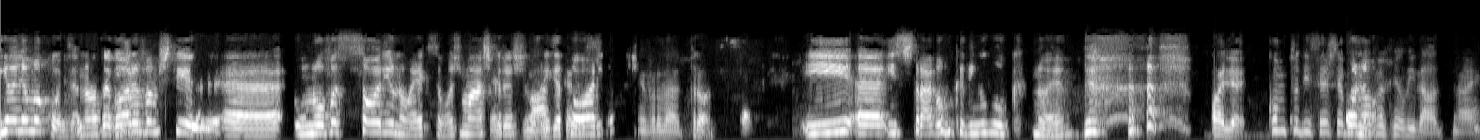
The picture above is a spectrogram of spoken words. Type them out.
E olha uma coisa, nós agora uhum. vamos ter uh, um novo acessório, não é? Que são as máscaras, é obrigatórias. É verdade. Pronto. E uh, isso estraga um bocadinho o look, não é? Olha, como tu disseste, é uma nova realidade, não é?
